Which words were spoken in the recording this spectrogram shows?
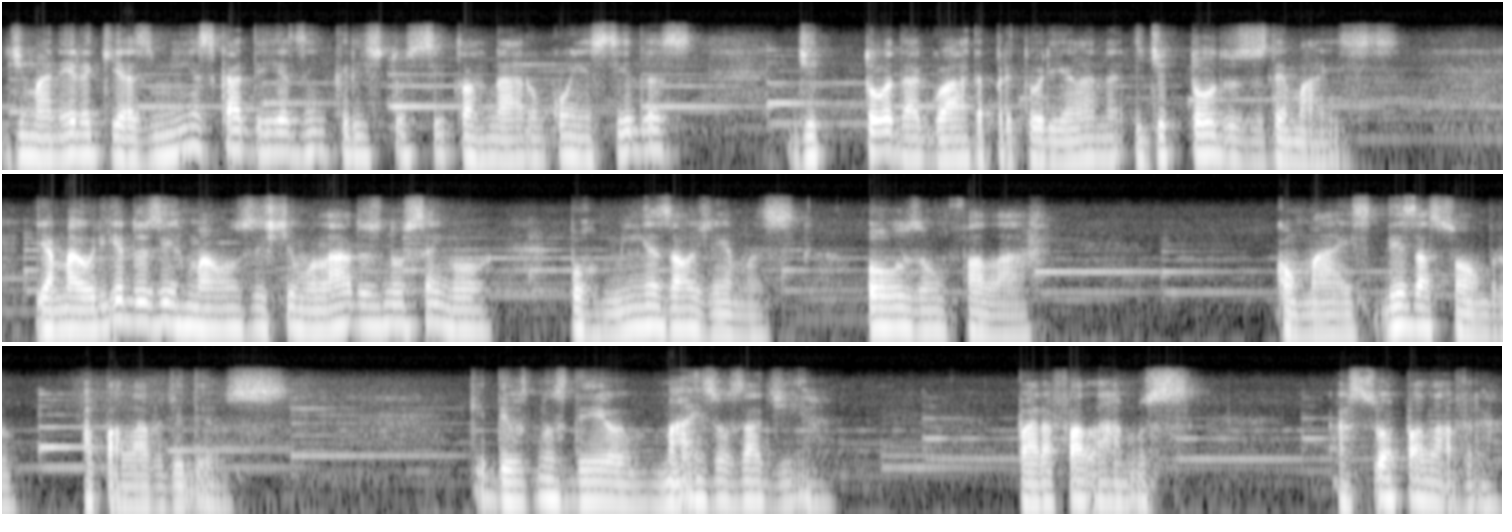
de maneira que as minhas cadeias em Cristo se tornaram conhecidas de toda a guarda pretoriana e de todos os demais. E a maioria dos irmãos, estimulados no Senhor por minhas algemas, ousam falar com mais desassombro a palavra de Deus. Que Deus nos dê mais ousadia para falarmos a Sua palavra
